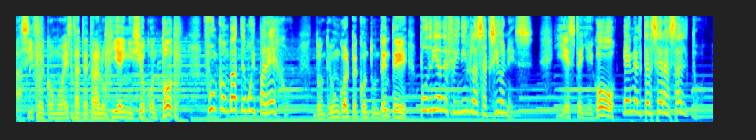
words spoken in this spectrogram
Así fue como esta tetralogía inició con todo. Fue un combate muy parejo, donde un golpe contundente podría definir las acciones. Y este llegó en el tercer asalto,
